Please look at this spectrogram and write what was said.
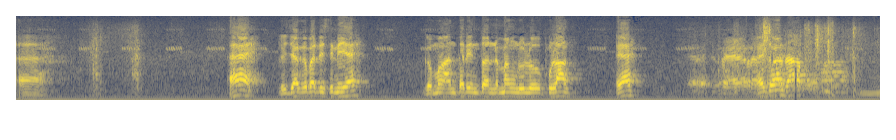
Ah. Eh, lu jaga pada di sini ya. Gue mau anterin Tuan Demang dulu pulang, ya. Eh, Tuan. Hmm.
